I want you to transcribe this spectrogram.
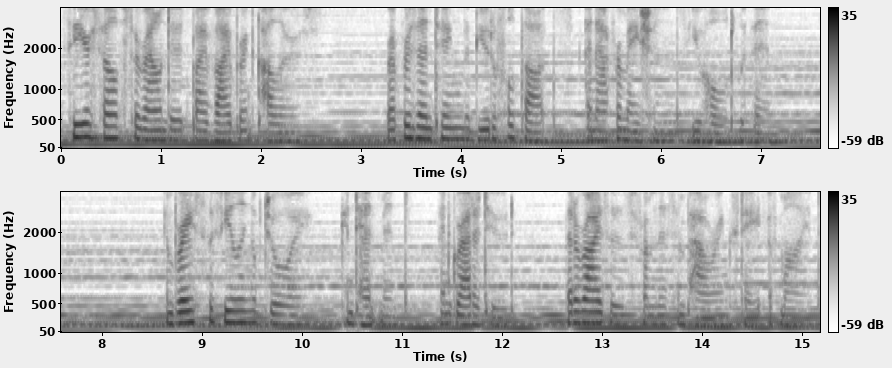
See yourself surrounded by vibrant colors, representing the beautiful thoughts and affirmations you hold within. Embrace the feeling of joy contentment, gratitude that arises from this empowering state of mind.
